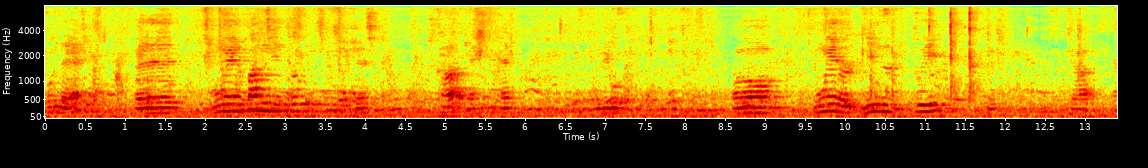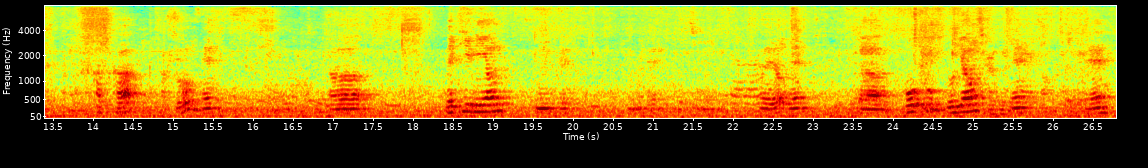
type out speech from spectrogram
좋네. 에, 우무의 빵민트 네. 축하 네. 네. 그리고 어, 우무의 민수이 네. 자, 축하 박수 네. 어, 메티미언 음. 음, 그래. 그래요? 네. 자, 호흡, 의경. 네. 네.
